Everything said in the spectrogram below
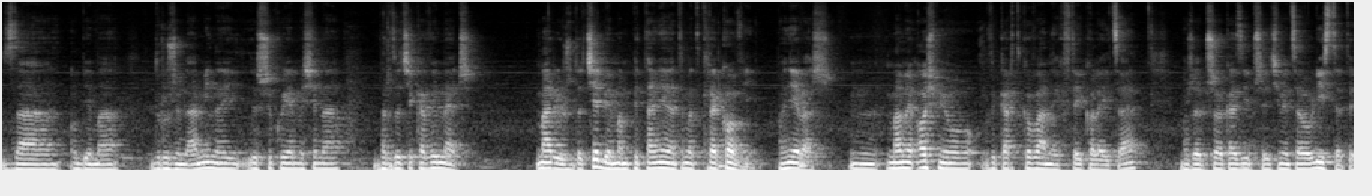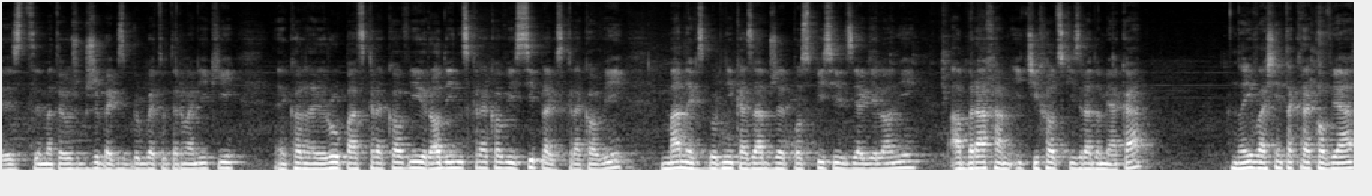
za obiema drużynami, no i szykujemy się na bardzo ciekawy mecz. Mariusz, do Ciebie mam pytanie na temat Krakowi, ponieważ mm, mamy ośmiu wykartkowanych w tej kolejce. Może przy okazji przejdźmy całą listę. To jest Mateusz Grzybek z Brugbetu Termaliki, Kornel Rupa z Krakowi, Rodin z Krakowi, Siplak z Krakowi, Manek z Górnika Zabrze, Pospisil z Jagiellonii, Abraham i Cichocki z Radomiaka. No i właśnie ta Krakowia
